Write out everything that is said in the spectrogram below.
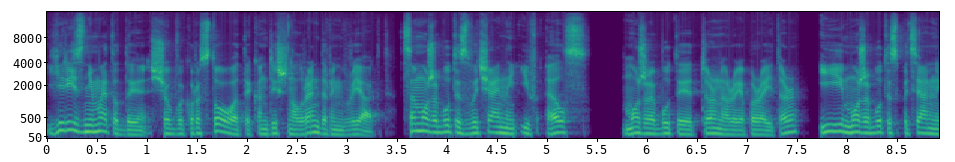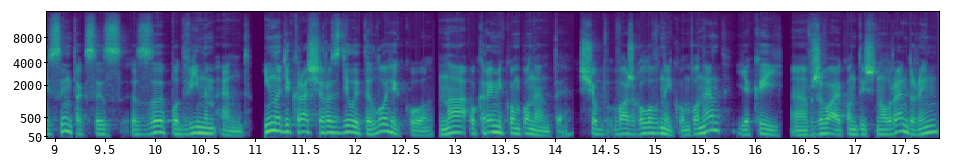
Є різні методи, щоб використовувати conditional rendering в React. Це може бути звичайний if-else, може бути ternary operator, і може бути спеціальний синтаксис з подвійним end. Іноді краще розділити логіку на окремі компоненти, щоб ваш головний компонент, який е, вживає conditional rendering,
